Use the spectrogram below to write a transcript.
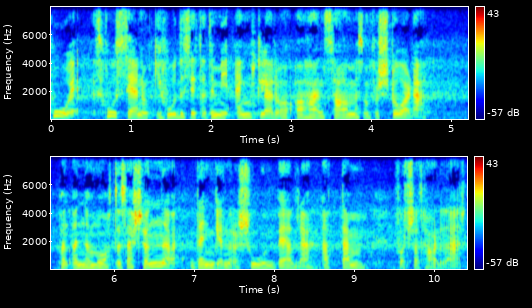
hun, hun, ser nok i hodet sitt at det er mye enklere å, å, ha en same som forstår det på en annen måte. Så jeg skjønner den generasjonen bedre, at de fortsatt har det der.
